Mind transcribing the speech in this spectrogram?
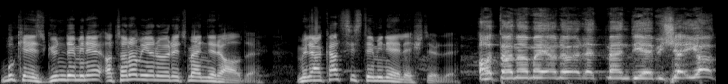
Bu kez gündemine atanamayan öğretmenleri aldı. Mülakat sistemini eleştirdi. Atanamayan öğretmen diye bir şey yok.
